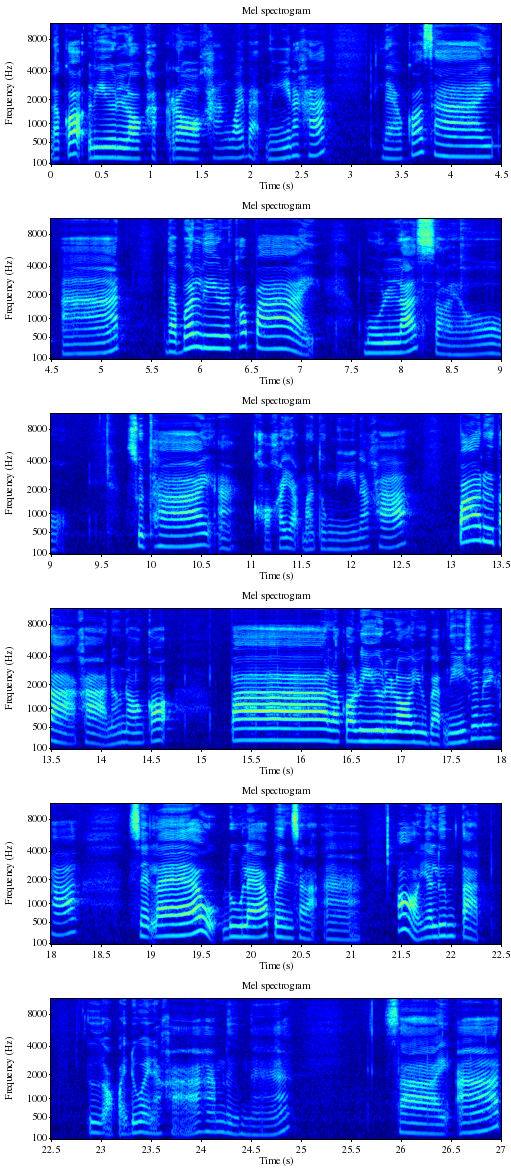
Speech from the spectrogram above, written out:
แล้วก็รีรอรอค้างไว้แบบนี้นะคะ แล้วก็ใส่อาร์ตดับเบิลรีเข้าไปมูลัสซอยโอสุดท้ายอะขอขยับมาตรงนี้นะคะ ป้ารือตาค่ะ น้องๆก็ป้าแล้วก็รีรออยู่แบบนี้ใช่ไหมคะ เสร็จแล้วดูแล้วเป็นสระอาอ๋ออย่าลืมตัด อือออกไปด้วยนะคะ ห้ามลืมนะใส่อาร์ต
